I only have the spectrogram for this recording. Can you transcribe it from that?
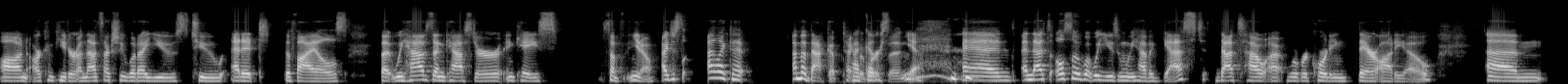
on our computer, and that's actually what I use to edit the files. But we have Zencastr in case something, you know, I just I like to I'm a backup type backup, of person. Yeah. and and that's also what we use when we have a guest. That's how uh, we're recording their audio. Um,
